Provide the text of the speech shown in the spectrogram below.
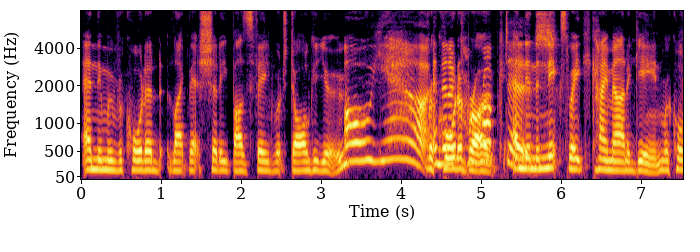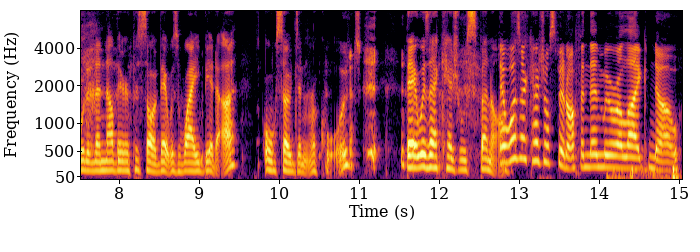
and then we recorded like that shitty BuzzFeed, Which Dog Are You? Oh yeah. and then recorder broke. corrupted. And then the next week came out again, recorded another episode that was way better. Also didn't record. that was our casual spin off. It was our casual spin off, and then we were like, no.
